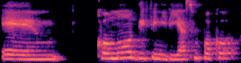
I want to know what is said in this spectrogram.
Em, ¿Cómo definirías un poco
